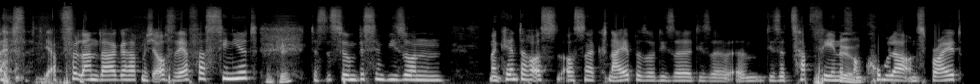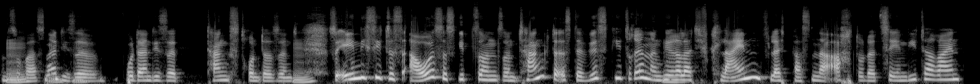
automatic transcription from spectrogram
die Abfüllanlage hat mich auch sehr fasziniert. Okay. Das ist so ein bisschen wie so ein, man kennt doch aus, aus einer Kneipe so diese, diese, ähm, diese Zapfhähne Ja. von Cola und Sprite und Mhm, sowas, ne? mhm, Diese, wo dann diese Tanks drunter sind. Mhm. So ähnlich sieht es aus. Es gibt so einen, so einen Tank, da ist der Whisky drin, irgendwie Mhm. relativ klein, vielleicht passen da acht oder zehn Liter rein.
